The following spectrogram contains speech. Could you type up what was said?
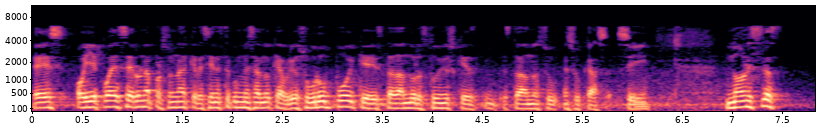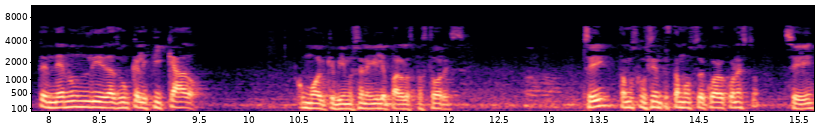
Es, oye, puede ser una persona que recién está comenzando, que abrió su grupo y que está dando los estudios que está dando en su, en su casa. ¿Sí? No necesitas tener un liderazgo calificado como el que vimos en iglesia para los pastores. ¿Sí? ¿Estamos conscientes? ¿Estamos de acuerdo con esto? Sí.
